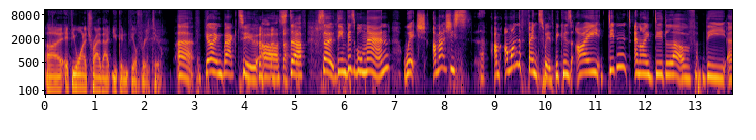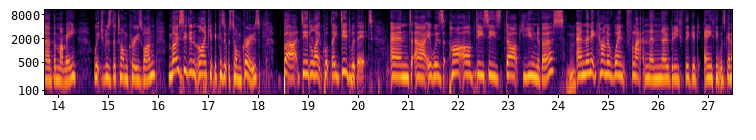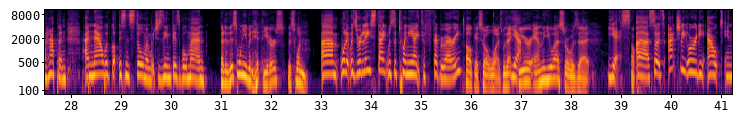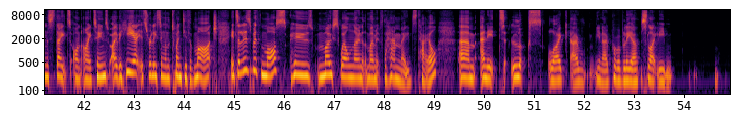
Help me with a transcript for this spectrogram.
Uh, if you want to try that, you can feel free to. Uh, going back to our stuff. So, The Invisible Man, which I'm actually. s- I'm, I'm on the fence with because I didn't and I did love the uh, the Mummy, which was the Tom Cruise one. Mostly didn't like it because it was Tom Cruise, but did like what they did with it. And uh, it was part of DC's Dark Universe, and then it kind of went flat, and then nobody figured anything was going to happen. And now we've got this installment, which is The Invisible Man, Now, did this one even hit theaters? This one. um, well, it was release date was the 28th of February. oh, Okay, so it was. Was that Yeah. here and the U.S. or was that? Yes. Okay. Uh, so it's actually already out in the States on iTunes, but over here it's releasing on the 20th of March. It's Elisabeth Moss, who's most well known at the moment for The Handmaid's Tale. Um, and it looks like, a, you know, probably a slightly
